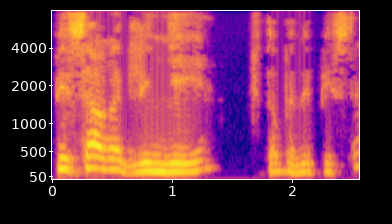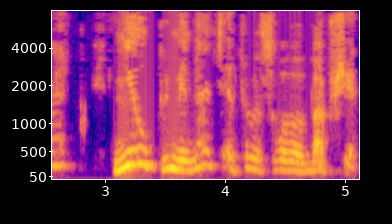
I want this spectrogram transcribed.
писала длиннее, чтобы написать, не упоминать этого слова вообще.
